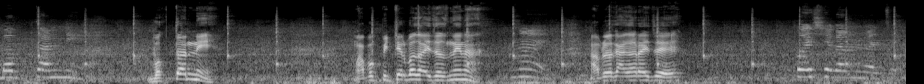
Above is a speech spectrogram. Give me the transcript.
बघतानी. बघतानी? मग आपण पिक्चर बघायचंच नाही ना? नाही. आपल्याला काय करायचंय? पैसे कमवायचे.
